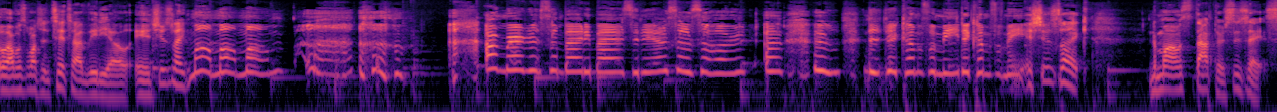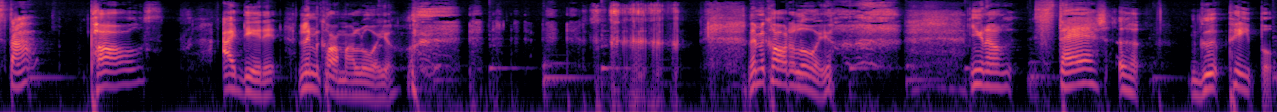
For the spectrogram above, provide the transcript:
I was watching a TikTok video and she was like, "Mom, mom, mom, I murdered somebody by accident. I'm so sorry. Uh, uh, they're coming for me. They're coming for me." And she was like, "The mom stopped her. She said, "Stop, pause. I did it. Let me call my lawyer. Let me call the lawyer." You know, stash up good people,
